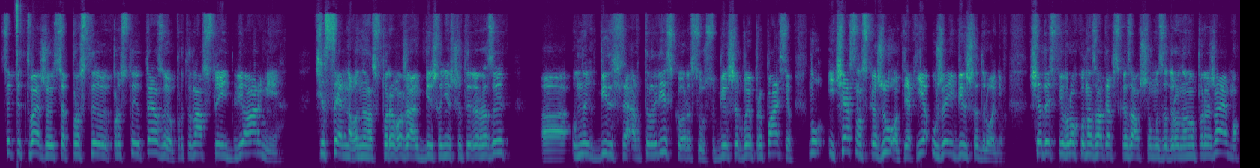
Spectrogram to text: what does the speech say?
Це підтверджується простою, простою тезою. Проти нас стоїть дві армії. Чисельно вони нас переважають більше ніж чотири рази. Е, у них більше артилерійського ресурсу, більше боєприпасів. Ну і чесно скажу, от як є, уже і більше дронів. Ще десь півроку назад я б сказав, що ми за дронами опережаємо.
